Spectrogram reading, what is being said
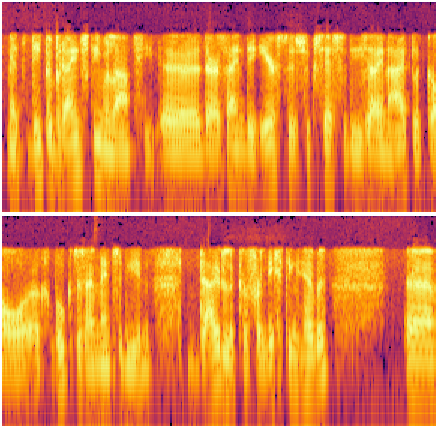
met diepe breinstimulatie. Uh, daar zijn de eerste successen die zijn eigenlijk al uh, geboekt. Er zijn mensen die een duidelijke verlichting hebben. Uh,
